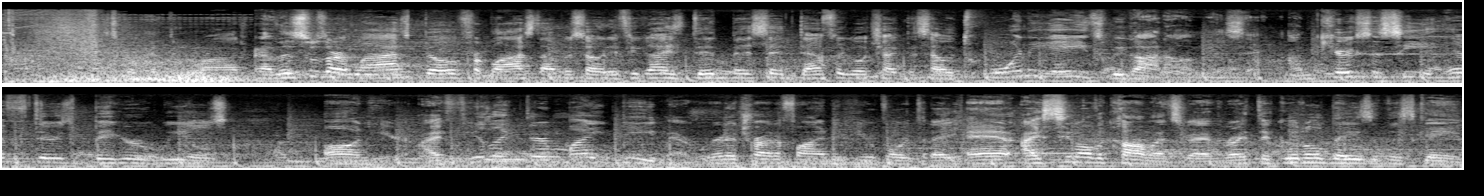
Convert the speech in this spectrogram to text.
Let's go hit the Now, this was our last build from last episode. If you guys did miss it, definitely go check this out. 28s we got on this. I'm curious to see if there's bigger wheels on here. I feel like there might be, man. We're going to try to find it here for today. And I seen all the comments, man, right? The good old days of this game.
